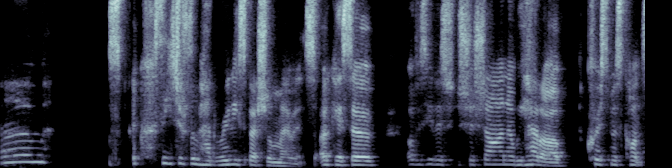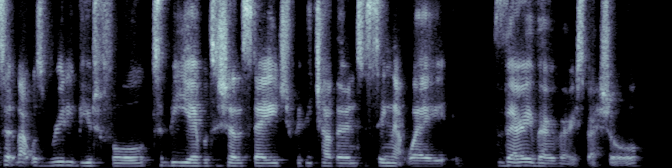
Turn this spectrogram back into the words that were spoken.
um, because each of them had really special moments. Okay, so obviously the Shoshana, we had our Christmas concert that was really beautiful to be able to share the stage with each other and to sing that way. Very, very, very special.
